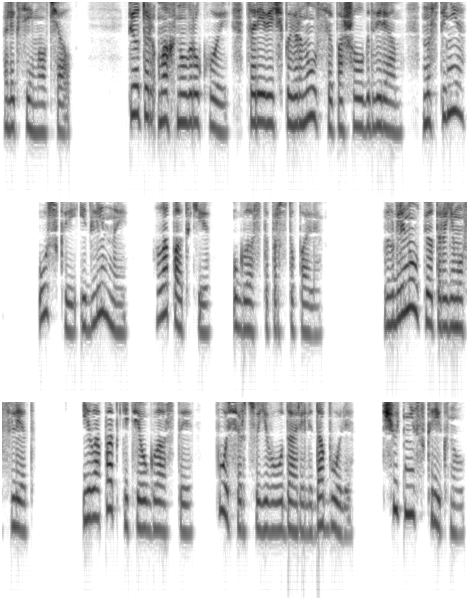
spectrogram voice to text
Алексей молчал. Петр махнул рукой, царевич повернулся, пошел к дверям. На спине, узкой и длинной, лопатки угласто проступали. Взглянул Петр ему вслед, и лопатки те угластые по сердцу его ударили до боли, чуть не вскрикнул.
